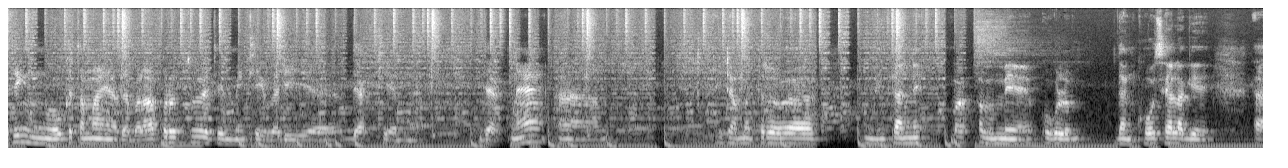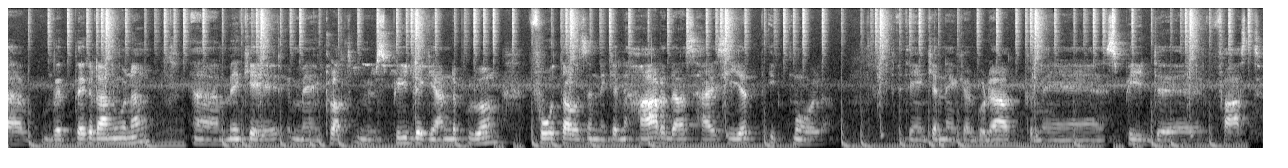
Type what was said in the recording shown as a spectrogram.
ඉතින් ඕක තමයි අද බලාපොරොත්තුව ඉතින් මේකේ වැඩි දෙයක් කියන්න දෙයක් නෑ. ඊට අමතරව හිතන්නේ මේ ඔගුලු දැන් කෝසයාලගේ වෙබ් එකට අනුවනම් මේකේ මේ කලොක් ස්පීඩ් එක යන්න පුළුවන් 4000 එකන හාරදස් හයිසියත් ඉක්මෝල ඉතින් එකන එක ගොඩාක් මේ ස්පීඩ් ෆාස්ට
